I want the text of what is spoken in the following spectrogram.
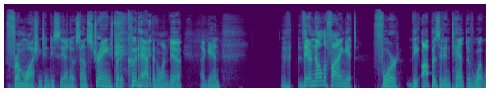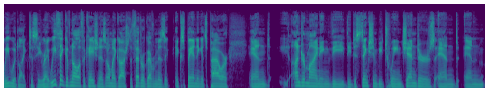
from Washington D.C. I know it sounds strange, but it could happen one day Yeah. again. They're nullifying it for the opposite intent of what we would like to see, right? We think of nullification as, oh my gosh, the federal government is expanding its power and undermining the the distinction between genders and and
